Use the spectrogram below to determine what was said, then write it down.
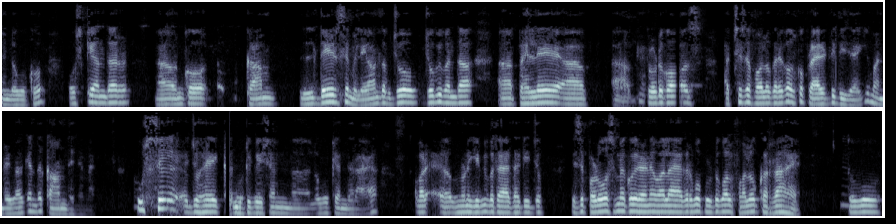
इन लोगों को उसके अंदर उनको काम देर से मिलेगा। मतलब जो जो भी बंदा पहले प्रोटोकॉल्स अच्छे से फॉलो करेगा, उसको प्रायोरिटी दी जाएगी मनरेगा के अंदर काम देने में। उससे जो है एक मोटिवेशन लोगों के अंदर आया। और उन्होंने ये भी बताया था कि जब जैसे पड़ोस में कोई रहने वाला है, अगर वो प्रोटोकॉल फॉलो कर रहा है तो वो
